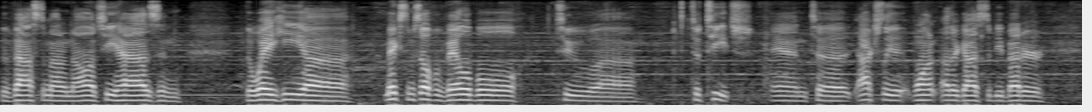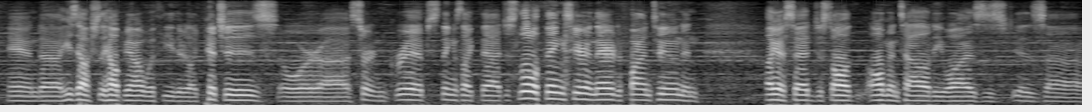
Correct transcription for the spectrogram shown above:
the vast amount of knowledge he has and the way he uh, makes himself available to uh, to teach and to actually want other guys to be better and uh, he's actually helped me out with either like pitches or uh, certain grips, things like that. Just little things here and there to fine tune. And like I said, just all all mentality wise is is uh,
